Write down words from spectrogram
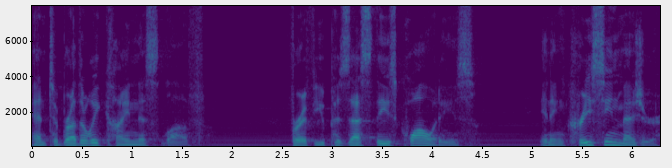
and to brotherly kindness, love. For if you possess these qualities in increasing measure,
